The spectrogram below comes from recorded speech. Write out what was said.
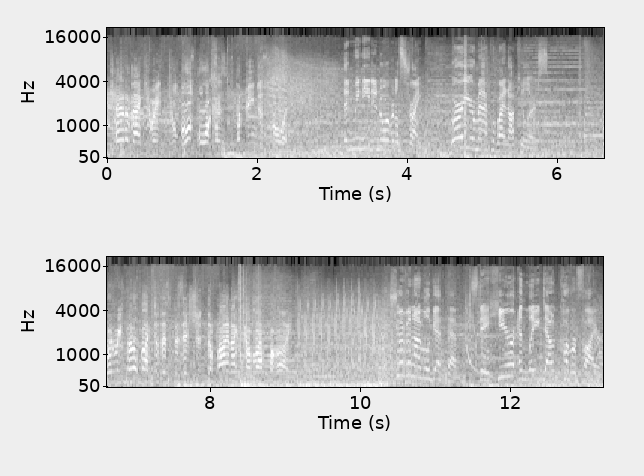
can't evacuate until those walkers have been destroyed. Then we need an orbital strike. Where are your macrobinoculars? When we fell back to this position, the Binacs got left behind. Shriv and I will get them. Stay here and lay down cover fire.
